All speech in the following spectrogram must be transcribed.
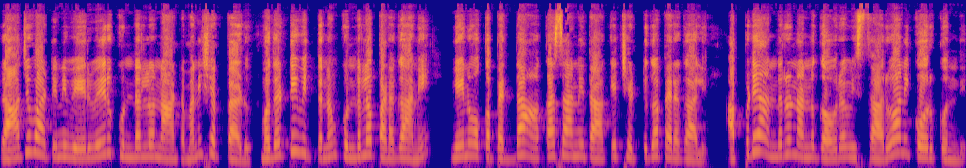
రాజు వాటిని వేర్వేరు కుండల్లో నాటమని చెప్పాడు. మొదటి విత్తనం కుండలో పడగానే నేను ఒక పెద్ద ఆకాశాన్ని తాకే చెట్టుగా పెరగాలి. అప్పుడే అందరూ నన్ను గౌరవిస్తారు అని కోరుకుంది.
